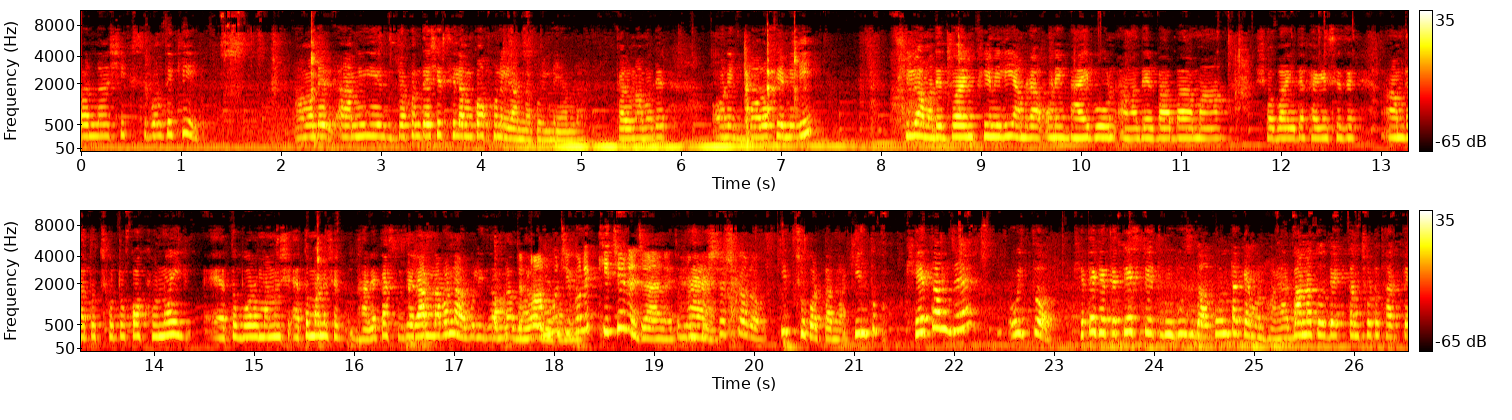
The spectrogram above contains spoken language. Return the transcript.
রান্না শিখছি বলতে কি আমাদের আমি যখন দেশে ছিলাম কখনোই রান্না করি নাই আমরা। কারণ আমাদের অনেক বড় ফ্যামিলি ছিল আমাদের জয়েন্ট ফ্যামিলি আমরা অনেক ভাই বোন আমাদের বাবা মা সবাই দেখা গেছে যে আমরা তো ছোট কখনোই এত বড় মানুষ এত মানুষের ধারে কাছে যে রান্না বান্না ওগুলি আমরা আম্মু জীবনে কিচেনে যায় না তুমি হ্যাঁ। বিশ্বাস করো? কিচ্ছু করতাম না। কিন্তু খেতাম যে ওই তো খেতে খেতে টেস্টে তুমি বুঝবা কোনটা কেমন হয়। আর বানাতেও দেখতাম ছোট থাকতে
